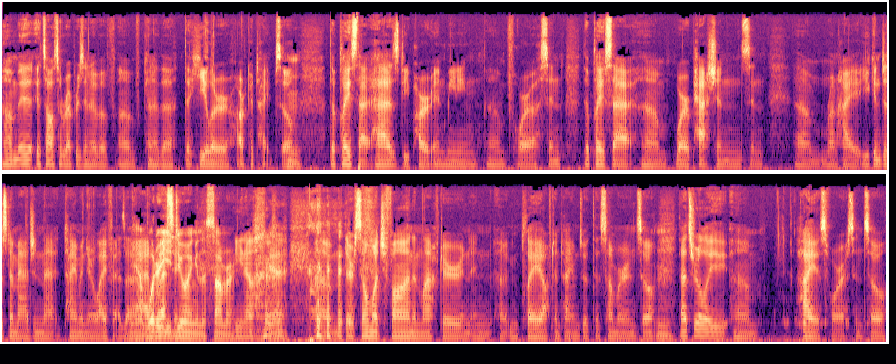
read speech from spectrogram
um, it, it's also representative of, of kind of the, the healer archetype. So Mm. the place that has deep heart and meaning um, for us, and the place that um, where passions and um, run high. You can just imagine that time in your life as a yeah. What are you doing in the summer? You know, Yeah. um, there's so much fun and laughter and and, uh, and play oftentimes with the summer, and so Mm. that's really um, highest for us. And so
